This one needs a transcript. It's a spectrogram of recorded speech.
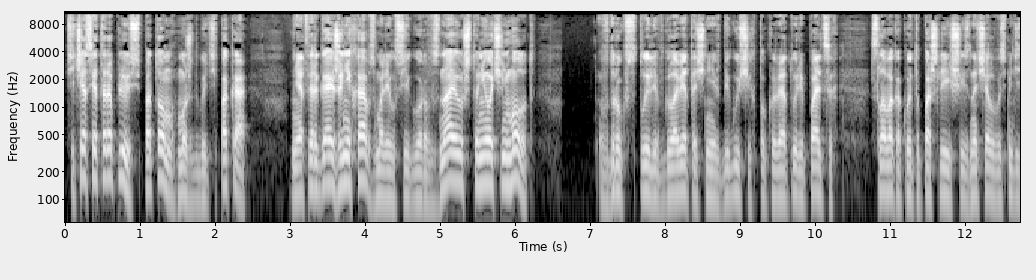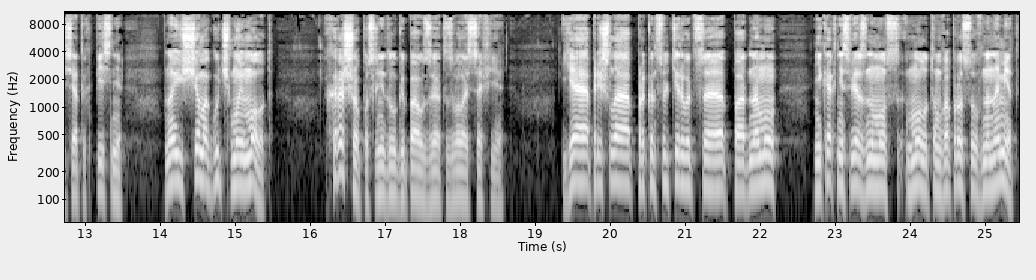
«Сейчас я тороплюсь, потом, может быть, пока». «Не отвергай жениха», – взмолился Егоров. «Знаю, что не очень молод». Вдруг всплыли в голове, точнее, в бегущих по клавиатуре пальцах, слова какой-то пошлейшей из начала восьмидесятых песни «Но еще могуч мой молот». «Хорошо», — после недолгой паузы отозвалась София. «Я пришла проконсультироваться по одному, никак не связанному с молотом вопросу в наномет.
